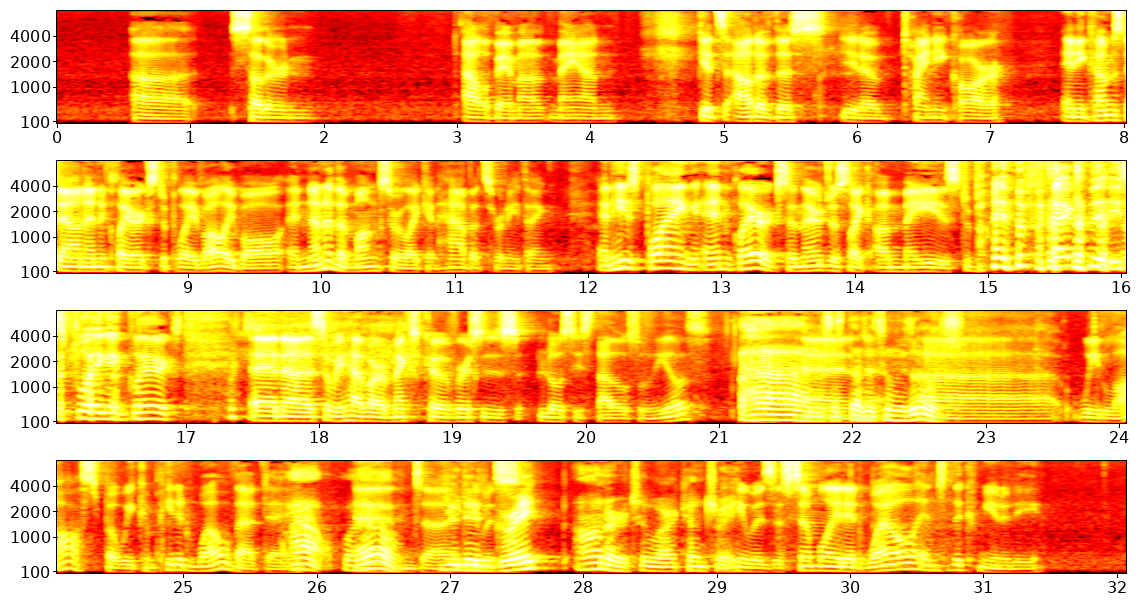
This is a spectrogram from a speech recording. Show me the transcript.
uh, southern Alabama man, gets out of this you know tiny car, and he comes down in clerics to play volleyball, and none of the monks are like in habits or anything. And he's playing in clerics, and they're just like amazed by the fact that he's playing in clerics. And uh, so we have our Mexico versus Los Estados Unidos. Ah, los Estados Unidos. Uh, we lost, but we competed well that day. wow, wow! And, uh, you did was- great honor to our country. He was assimilated well into the community.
